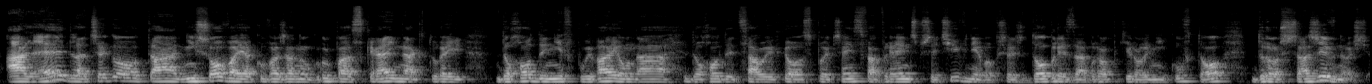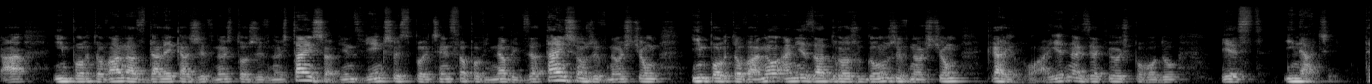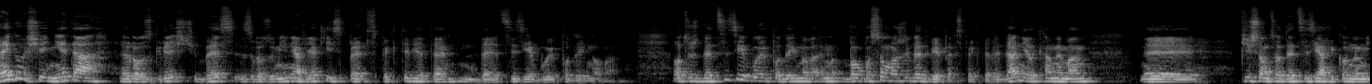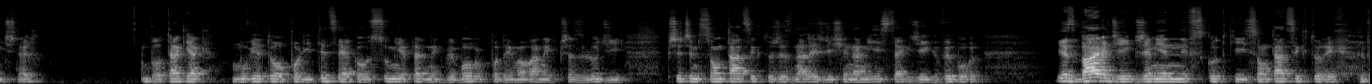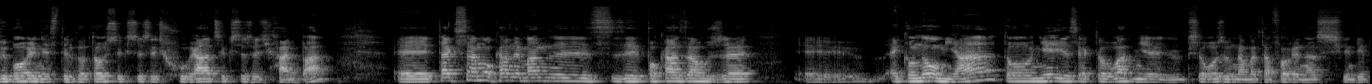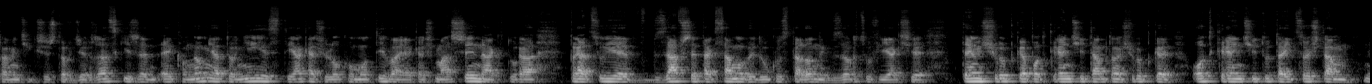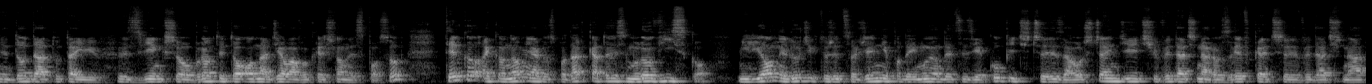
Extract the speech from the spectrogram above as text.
ale dlaczego ta niszowa, jak uważano, grupa skrajna, której dochody nie wpływają na dochody całego społeczeństwa, wręcz przeciwnie, bo przecież dobre zabrobki rolników to droższa żywność, a importowana z daleka żywność to żywność tańsza, więc większość społeczeństwa powinna być za tańszą żywnością importowaną, a nie za droższą żywnością krajową. A jednak z jakiegoś powodu jest inaczej. Tego się nie da rozgryźć bez zrozumienia, w jakiej perspektywie te decyzje były podejmowane. Otóż decyzje były podejmowane, bo, bo są możliwe dwie perspektywy. Daniel Kahneman yy, pisząc o decyzjach ekonomicznych, bo tak jak mówię tu o polityce jako o sumie pewnych wyborów podejmowanych przez ludzi, przy czym są tacy, którzy znaleźli się na miejscach, gdzie ich wybór jest bardziej brzemienny w skutki. Są tacy, których wyborem jest tylko to, czy krzyczeć hurra, czy krzyczeć hańba. E, tak samo Kahneman e, pokazał, że e, ekonomia to nie jest, jak to ładnie przełożył na metaforę nasz świętej pamięci Krzysztof Dzierżawski, że ekonomia to nie jest jakaś lokomotywa, jakaś maszyna, która pracuje zawsze tak samo według ustalonych wzorców i jak się tę śrubkę podkręci, tamtą śrubkę odkręci, tutaj coś tam doda, tutaj zwiększy obroty, to ona działa w określony sposób. Tylko ekonomia, gospodarka to jest mrowisko. Miliony ludzi, którzy codziennie podejmują decyzję kupić, czy zaoszczędzić, wydać na rozrywkę, czy wydać na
